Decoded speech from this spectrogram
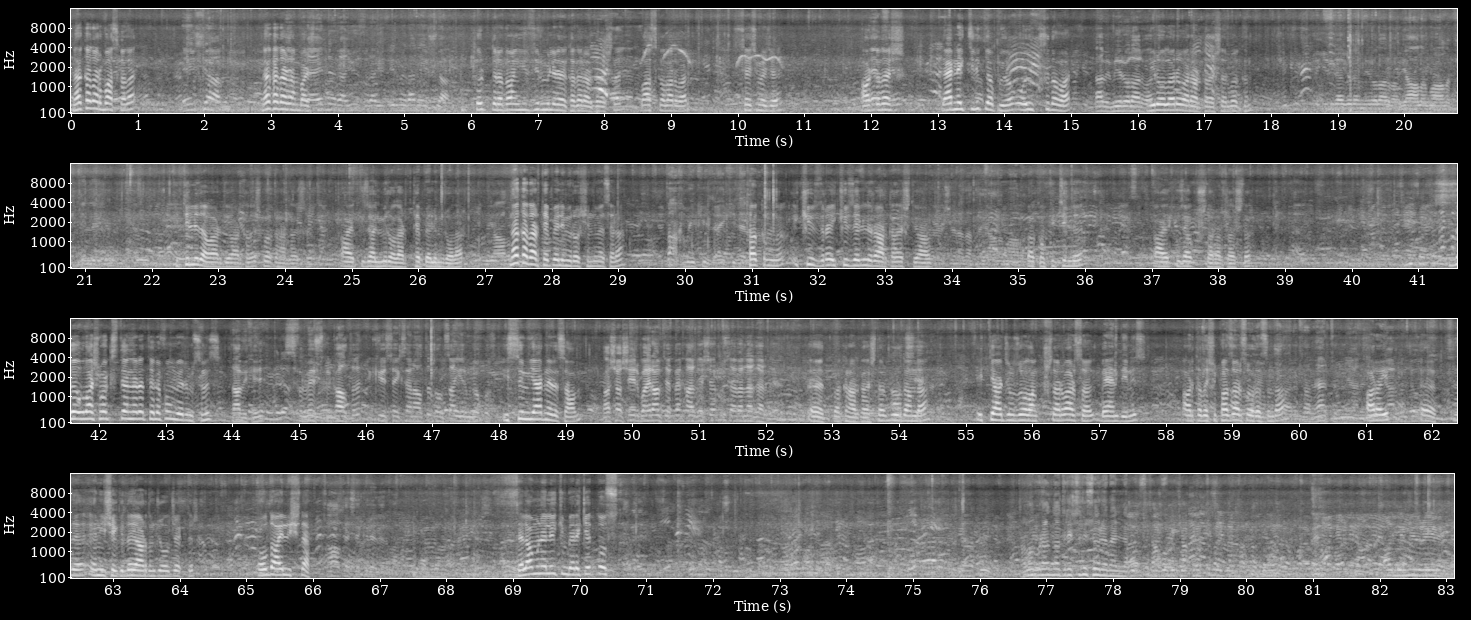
Ne kadar baskalar? Değişiyor abi. Ne kadardan başlıyor? 50 lira, 100 lira, 120 lira değişiyor abi. 40 liradan 120 liraya kadar arkadaşlar baskalar var. Seçmece. Arkadaş dernekçilik yapıyor. Oyun kuşu da var. Abi mirolar var. Miroları var arkadaşlar bakın. Güzel böyle mirolar var. Yağlı mağlı, fitilli. Fitilli de var diyor arkadaş. Bakın arkadaşlar. Gayet güzel mirolar, tepeli mirolar. Ne kadar tepeli miro şimdi mesela? Takımı 200 lira, 250 lira. Takımlı 200 lira 250 lira arkadaş diyor abi. Şöyle da. Bakın fitilli. Gayet güzel kuşlar arkadaşlar. Size ulaşmak isteyenlere telefon verir misiniz? Tabii ki 0546 286 90 29. İsim yer neresi abi? Başakşehir Bayramtepe Kardeşler Kuş Sevenler Derneği. Evet bakın arkadaşlar buradan da ihtiyacınız olan kuşlar varsa beğendiğiniz arkadaşı pazar sonrasında Tabii her türlü yani. arayıp evet size en iyi şekilde yardımcı olacaktır. Oldu hayırlı işler. Sağ ol, teşekkür ederim abi. Selamun aleyküm bereketli olsun. Ama buranın adresini söylemen lazım. Al 20 liraya ver.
